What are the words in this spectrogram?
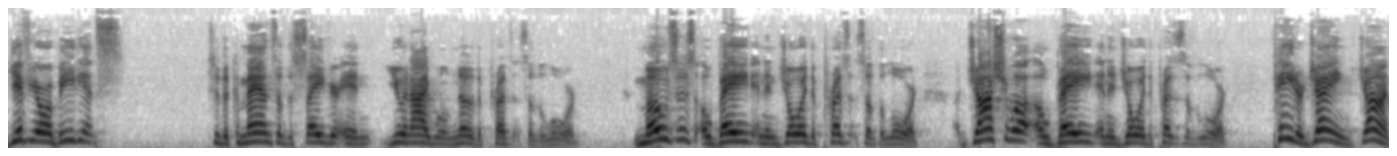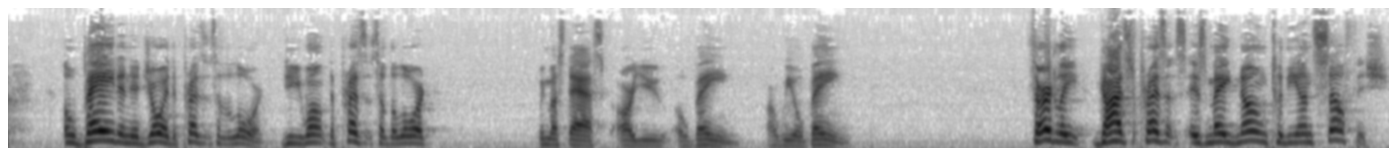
Give your obedience to the commands of the Savior, and you and I will know the presence of the Lord. Moses obeyed and enjoyed the presence of the Lord. Joshua obeyed and enjoyed the presence of the Lord. Peter, James, John obeyed and enjoyed the presence of the Lord. Do you want the presence of the Lord? We must ask, are you obeying? Are we obeying? Thirdly, God's presence is made known to the unselfish.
